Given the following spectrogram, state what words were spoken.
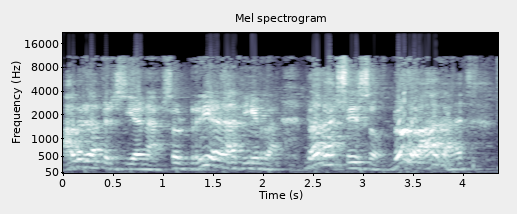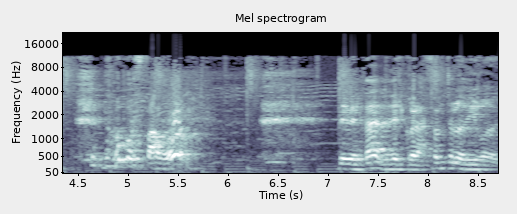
abre la persiana, sonríe a la tierra. No hagas eso, no lo hagas. No, por favor. De verdad, desde el corazón te lo digo.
